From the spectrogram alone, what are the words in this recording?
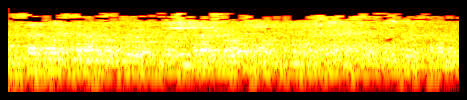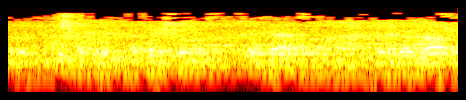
С одной стороны, вы очень хорошо во всем с другой стороны, отрешенность, разобрался.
